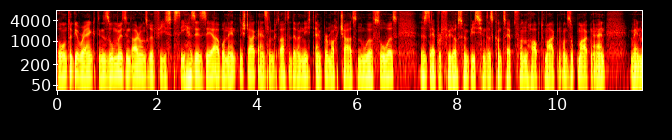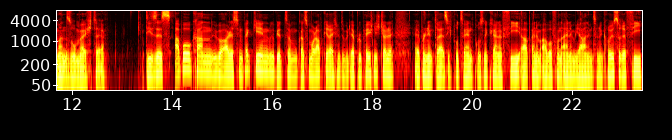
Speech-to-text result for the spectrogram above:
runtergerankt. In Summe sind alle unsere Feeds sehr, sehr, sehr abonnentenstark, einzeln betrachtet aber nicht. Apple macht Charts nur auf sowas. Das heißt, Apple führt auch so ein bisschen das Konzept von Hauptmarken und Submarken ein, wenn man so möchte. Dieses Abo kann über alles hinweggehen, wird um, ganz normal abgerechnet über die Apple Pay-Schnittstelle. Apple nimmt 30% plus eine kleine Fee ab einem Abo von einem Jahr, nimmt so eine größere Fee.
